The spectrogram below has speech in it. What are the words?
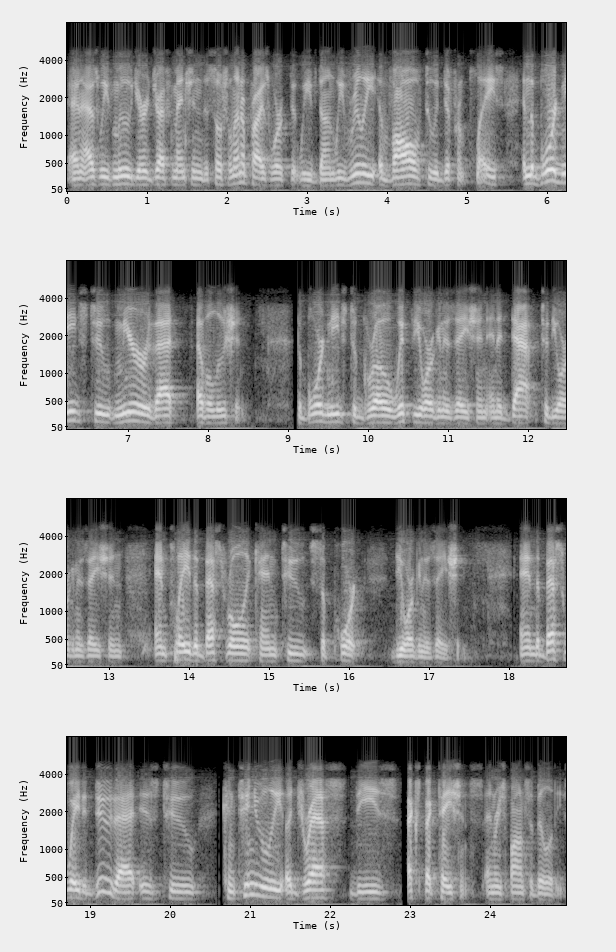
And as we've moved, you heard Jeff mentioned the social enterprise work that we've done. We've really evolved to a different place, and the board needs to mirror that evolution. The board needs to grow with the organization and adapt to the organization and play the best role it can to support the organization. And the best way to do that is to continually address these expectations and responsibilities.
